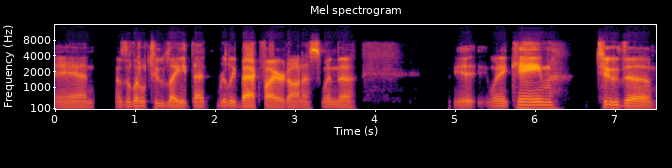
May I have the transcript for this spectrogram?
And it was a little too late. That really backfired on us when the it, when it came to the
